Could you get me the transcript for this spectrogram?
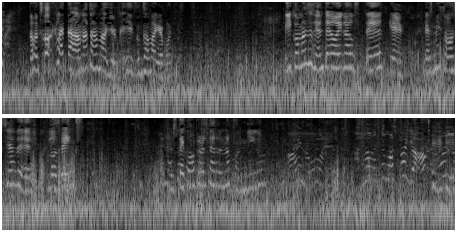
Mind. Don't talk like that. I'm not talking about your face. I'm talking about your voice. ¿Y cómo se siente, oiga, usted que es mi socia de los banks? Usted compró el terreno conmigo. Ay, no, eh. no, vete más para allá. Ay,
